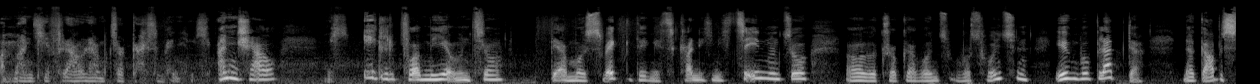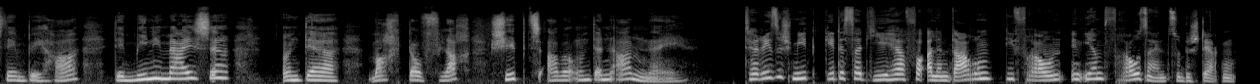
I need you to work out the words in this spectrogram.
Und manche Frauen haben gesagt, also wenn ich mich anschaue, mich ekelt vor mir und so der muss weg, denke, das kann ich nicht sehen und so. Aber ich gesagt, ja, was wollen Sie denn? Irgendwo bleibt er. Da gab es den BH, den Minimizer, und der macht da flach, schiebt's aber unter den Arm rein. Therese Schmid geht es seit jeher vor allem darum, die Frauen in ihrem Frausein zu bestärken.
